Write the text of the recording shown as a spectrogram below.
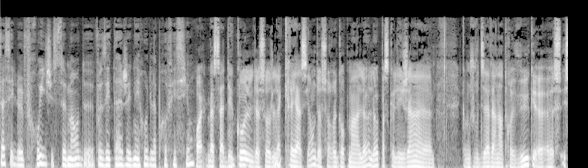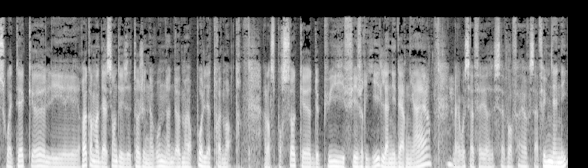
Ça, c'est le fruit justement de vos états généraux de la profession. Oui, ben ça découle de ça, de la création de ce regroupement-là, là, parce que les gens, euh, comme je vous disais avant l'entrevue, euh, souhaitaient que les recommandations des états généraux ne demeurent pas lettres mortes. Alors c'est pour ça que depuis février de l'année dernière, ben oui, ça fait ça va faire ça fait une année.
